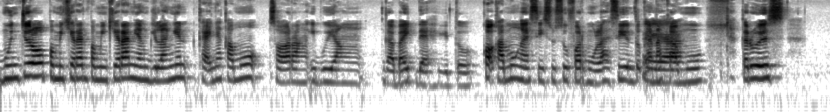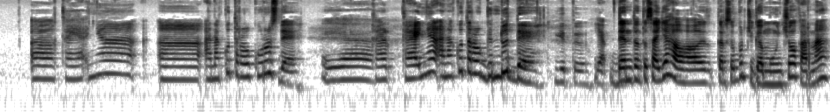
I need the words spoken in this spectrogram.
muncul pemikiran-pemikiran yang bilangin kayaknya kamu seorang ibu yang nggak baik deh gitu kok kamu ngasih susu formula sih untuk anak Iya. kamu terus eh, kayaknya eh, anakku terlalu kurus deh Iya. Ka- kayaknya anakku terlalu gendut deh gitu Ya, dan tentu saja hal-hal tersebut juga muncul karena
